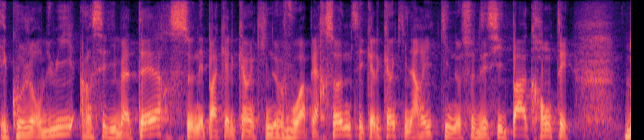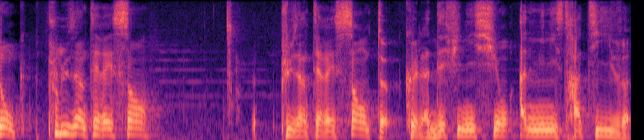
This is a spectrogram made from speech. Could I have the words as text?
et qu'aujourd'hui un célibataire ce n'est pas quelqu'un qui ne voit personne, c'est quelqu'un qui, qui ne se décide pas à cranter. Donc plus intéressant plus intéressante que la définition administrative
